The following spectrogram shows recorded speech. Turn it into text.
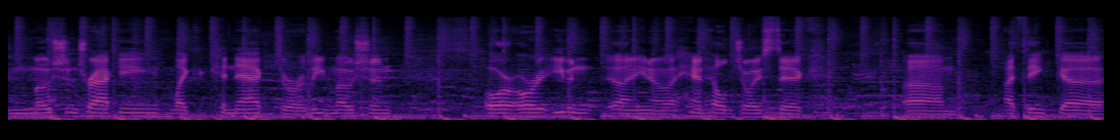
motion tracking like a Kinect or Leap Motion, or, or even uh, you know a handheld joystick. Um, I think uh,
